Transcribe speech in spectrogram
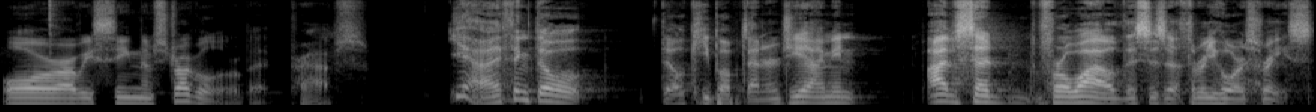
Or are we seeing them struggle a little bit, perhaps? Yeah, I think they'll they'll keep up the energy. I mean, I've said for a while this is a three horse race.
